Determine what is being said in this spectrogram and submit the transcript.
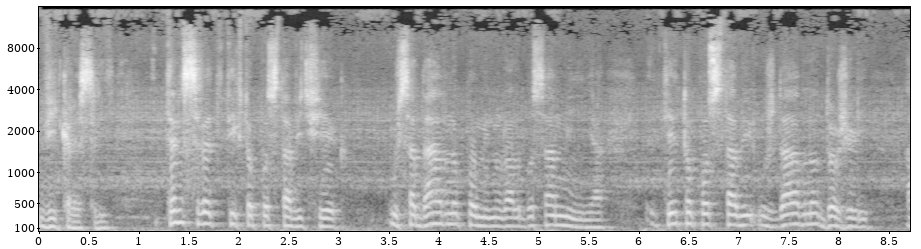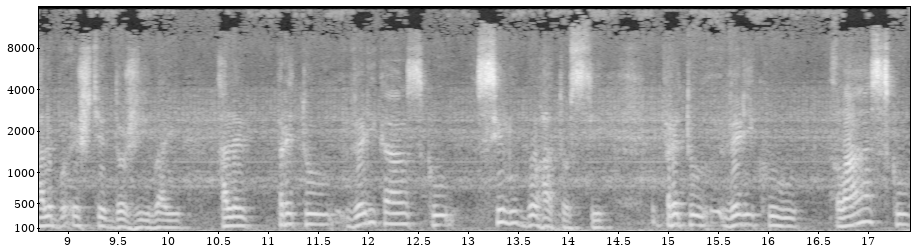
vykresliť. Ten svet týchto postavičiek už sa dávno pominul, alebo sa míňa. Tieto postavy už dávno dožili, alebo ešte dožívajú. Ale pre tú velikánsku silu bohatosti, pre tú veľkú lásku,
